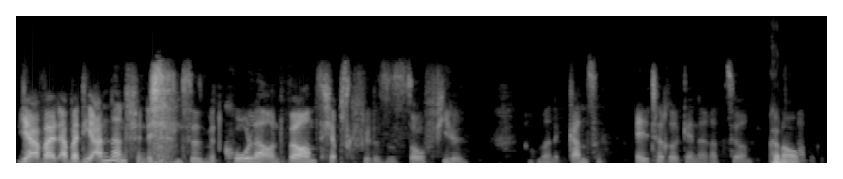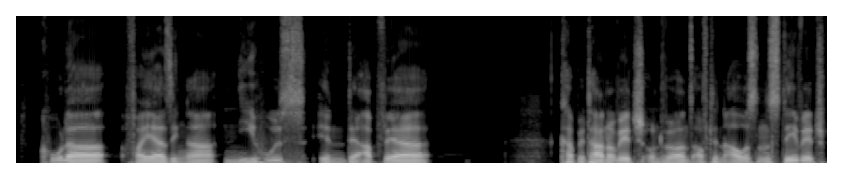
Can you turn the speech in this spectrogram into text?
Ja, weil, aber die anderen, finde ich, sind mit Cola und Worms. Ich habe das Gefühl, das ist so viel, nochmal eine ganze ältere Generation. Genau. Kohler, Feiersinger, Nihus in der Abwehr, Kapetanovic und Wörns auf den Außen, Stevic,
